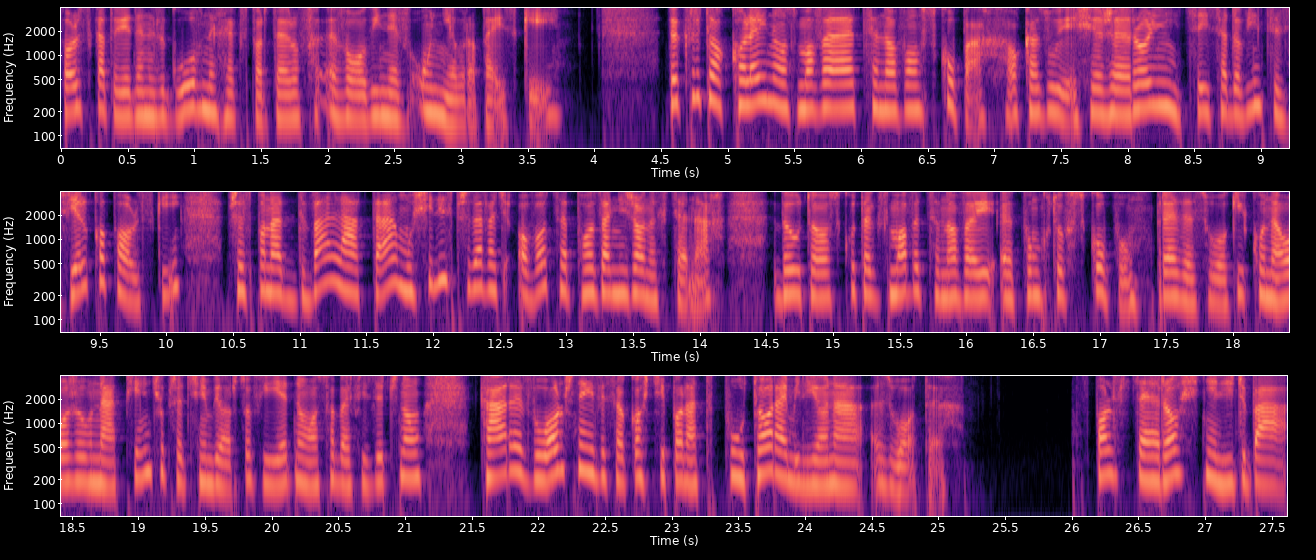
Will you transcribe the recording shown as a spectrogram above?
Polska to jeden z głównych eksporterów wołowiny w Unii Europejskiej. Wykryto kolejną zmowę cenową w skupach. Okazuje się, że rolnicy i sadownicy z Wielkopolski przez ponad dwa lata musieli sprzedawać owoce po zaniżonych cenach. Był to skutek zmowy cenowej e, punktów skupu. Prezes Łokiku nałożył na pięciu przedsiębiorców i jedną osobę fizyczną kary w łącznej wysokości ponad półtora miliona złotych. Polsce rośnie liczba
